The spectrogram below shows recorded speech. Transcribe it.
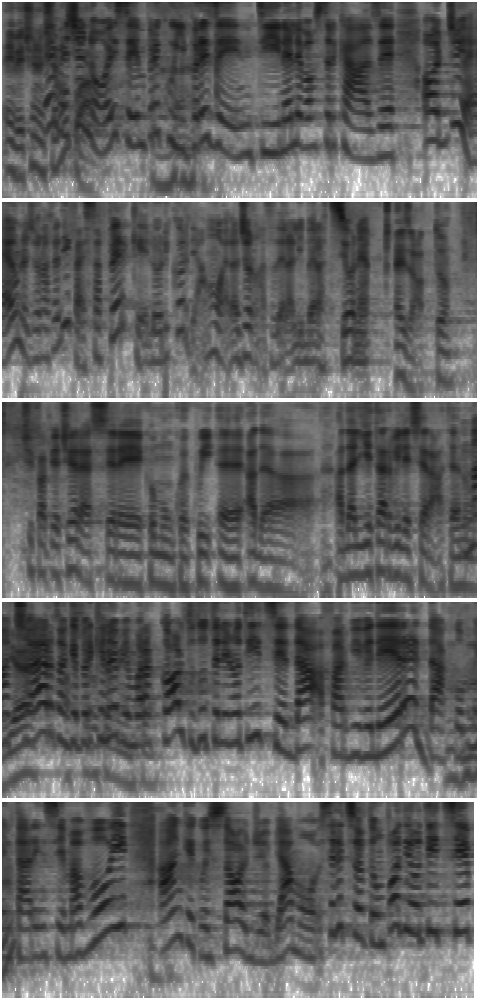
E invece noi E siamo invece noi sempre qui presenti nelle vostre case. Oggi è una giornata di festa perché lo ricordiamo è la giornata della liberazione. Esatto. Ci fa piacere essere comunque qui eh, ad, ad allietarvi le serate noi. Ma eh. certo, anche perché noi abbiamo raccolto tutte le notizie da farvi vedere, Mhm. da commentare insieme a voi. Anche quest'oggi abbiamo selezionato un po' di notizie,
